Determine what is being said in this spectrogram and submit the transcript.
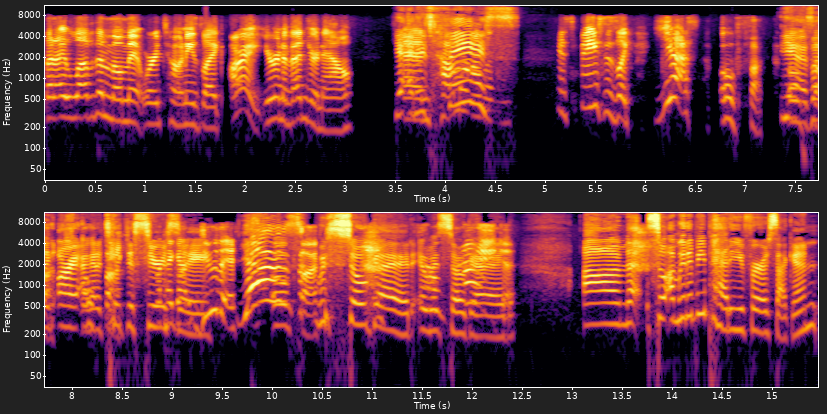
But I love the moment where Tony's like, "All right, you're an Avenger now." Yeah, and, And his Tom Holland- face. His face is like, "Yes." Oh fuck. Yeah, Oh, it's like, fuck. all right, I Oh, gotta fuck. take this seriously. I gotta do this. Yes, Oh, it was so good. It was so good. Um, so I'm gonna be petty for a second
